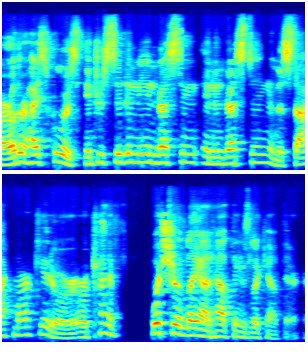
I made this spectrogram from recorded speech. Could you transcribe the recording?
are other high schoolers interested in the investing in investing in the stock market, or or kind of what's your lay on how things look out there?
